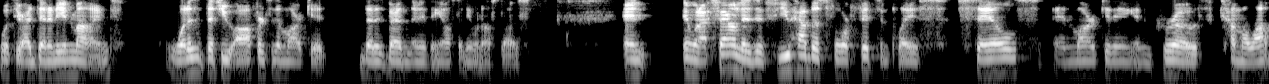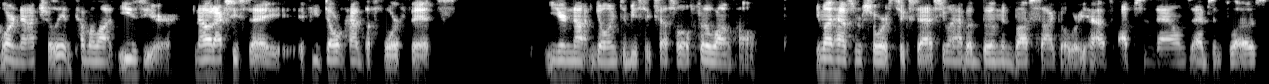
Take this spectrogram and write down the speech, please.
with your identity in mind? What is it that you offer to the market that is better than anything else that anyone else does? And and what I found is if you have those four fits in place, sales and marketing and growth come a lot more naturally and come a lot easier. And I would actually say if you don't have the four fits, you're not going to be successful for the long haul. You might have some short success. You might have a boom and bust cycle where you have ups and downs, ebbs and flows.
